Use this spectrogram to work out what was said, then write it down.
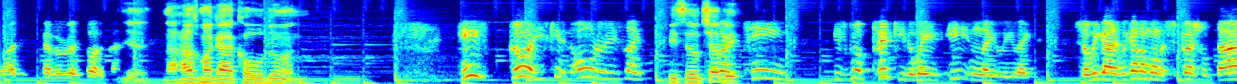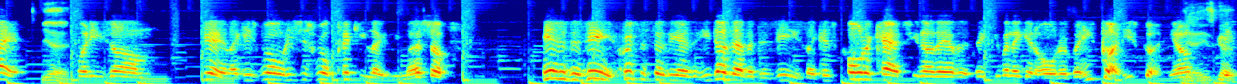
so I just never really thought about it. Yeah. Now how's my guy Cole doing? He's good. He's getting older. He's like He's still chubby? 13. He's real picky the way he's eating lately. Like, so we got we got him on a special diet, Yeah. but he's um yeah, like he's real. He's just real picky lately, man. So he has a disease. Krista says he has. He does have a disease. Like his older cats, you know, they have a, they, when they get older. But he's good. He's good. You know. Yeah, he's good.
